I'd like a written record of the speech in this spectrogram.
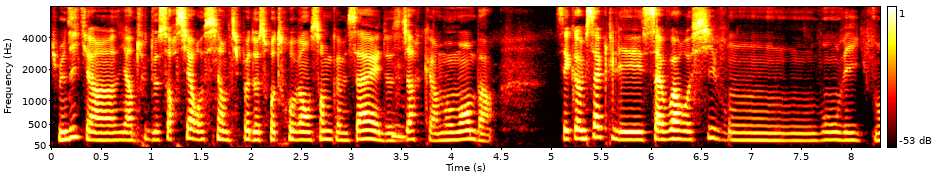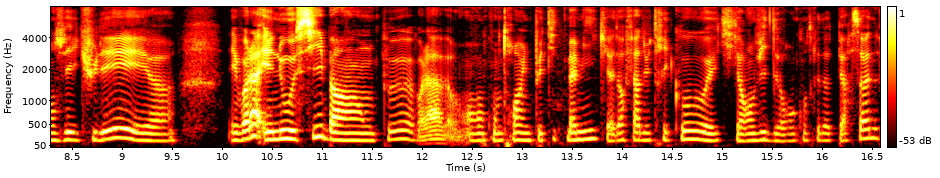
je me dis qu'il y, a un- il y a un truc de sorcière aussi, un petit peu de se retrouver ensemble comme ça et de se dire qu'à un moment, bah, c'est comme ça que les savoirs aussi vont, vont, se véhiculer. Et, euh, et voilà, et nous aussi, ben, on peut, voilà, en rencontrant une petite mamie qui adore faire du tricot et qui a envie de rencontrer d'autres personnes,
